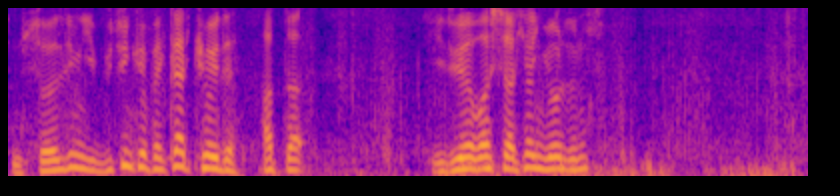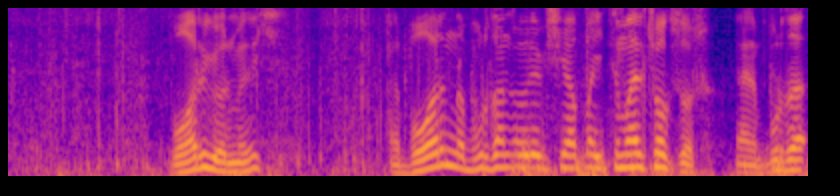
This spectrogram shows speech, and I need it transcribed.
Şimdi söylediğim gibi bütün köpekler köyde. Hatta videoya başlarken gördünüz. Boğarı görmedik. Yani boğarın da buradan öyle bir şey yapma ihtimali çok zor. Yani burada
